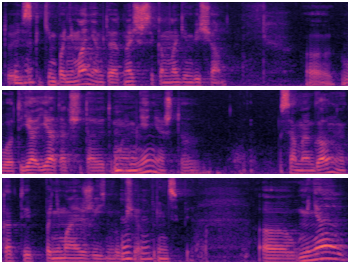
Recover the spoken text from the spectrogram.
То есть с каким пониманием ты относишься ко многим вещам. Э, Вот, я, я так считаю, это мое мнение, что самое главное, как ты понимаешь жизнь вообще, в принципе. Э, У меня,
